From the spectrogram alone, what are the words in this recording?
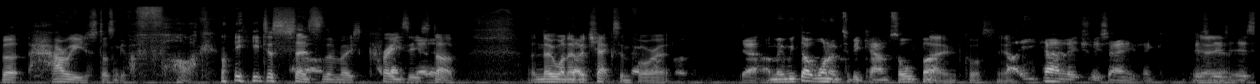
But Harry just doesn't give a fuck. He just says the most crazy get it. stuff, and no one ever checks him for it. Yeah, I mean we don't want him to be cancelled, but no, of course, yeah, uh, he can literally say anything. It's, Yeah, it's, yeah. it's-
